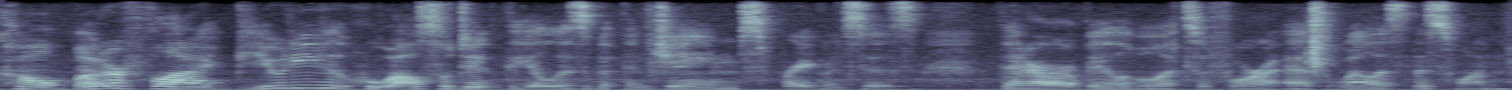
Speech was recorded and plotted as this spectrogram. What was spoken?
called Batallure Beauty, who also did the Elizabeth and James fragrances that are available at Sephora as well as this one.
